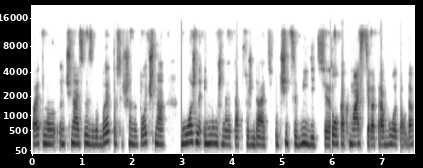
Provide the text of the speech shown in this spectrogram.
Поэтому, начиная с вызова бета, совершенно точно можно и нужно это обсуждать, учиться видеть то, как мастер отработал, да,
